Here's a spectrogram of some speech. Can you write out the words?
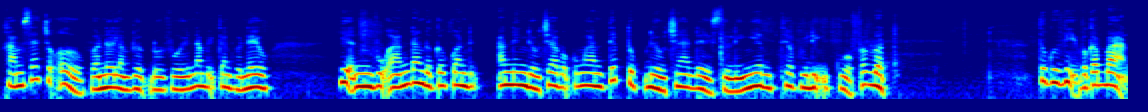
khám xét chỗ ở và nơi làm việc đối với 5 bị can vừa nêu. Hiện vụ án đang được cơ quan an ninh điều tra Bộ Công an tiếp tục điều tra để xử lý nghiêm theo quy định của pháp luật. Thưa quý vị và các bạn,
